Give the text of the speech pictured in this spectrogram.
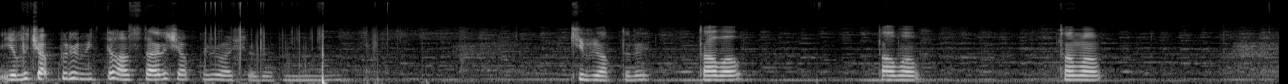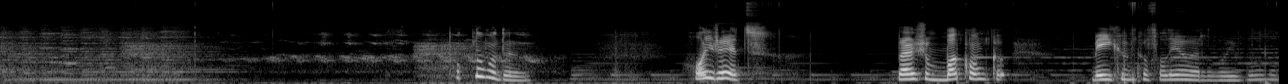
Yalı çapkını bitti hastane çapkını başladı. Kim yaptı ne? Tamam. Tamam. Tamam. Patlamadı. Hayret. Ben şu bacon bacon kafalıya verdim oyunu ama.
